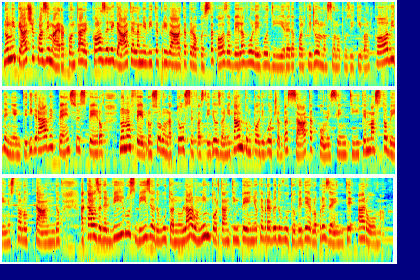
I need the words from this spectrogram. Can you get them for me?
Non mi piace quasi mai raccontare cose legate alla mia vita privata, però questa cosa ve la volevo dire. Da qualche giorno sono positiva al Covid, niente di grave, penso e spero. Non ho febbre, solo una tosse fastidiosa ogni tanto, un po' di voce abbassata, come sentite, ma sto bene, sto lottando. A causa del virus, Bisio ha dovuto annullare un importante impegno che avrebbe dovuto vederlo presente a Roma.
